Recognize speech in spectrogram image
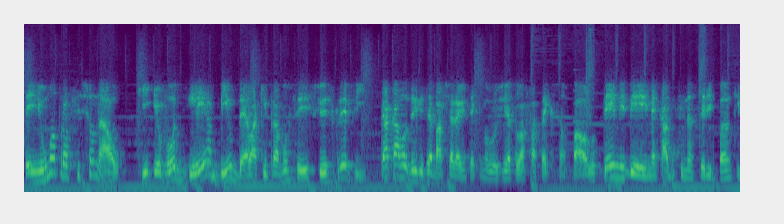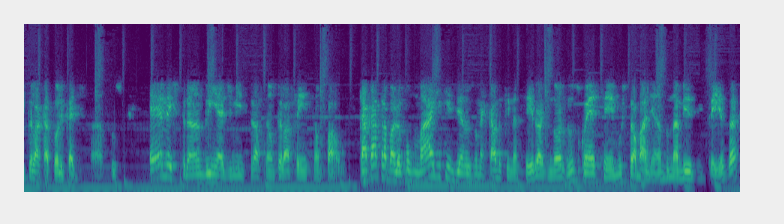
tem uma profissional que eu vou ler a bio dela aqui para vocês que eu escrevi. Cacá Rodrigues é bacharel em tecnologia pela FATEC São Paulo, tem MBA em mercado financeiro e banco pela Católica de Santos, é mestrando em administração pela FEM em São Paulo. Cacá trabalhou por mais de 15 anos no mercado financeiro, nós nos conhecemos trabalhando na mesma empresa,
